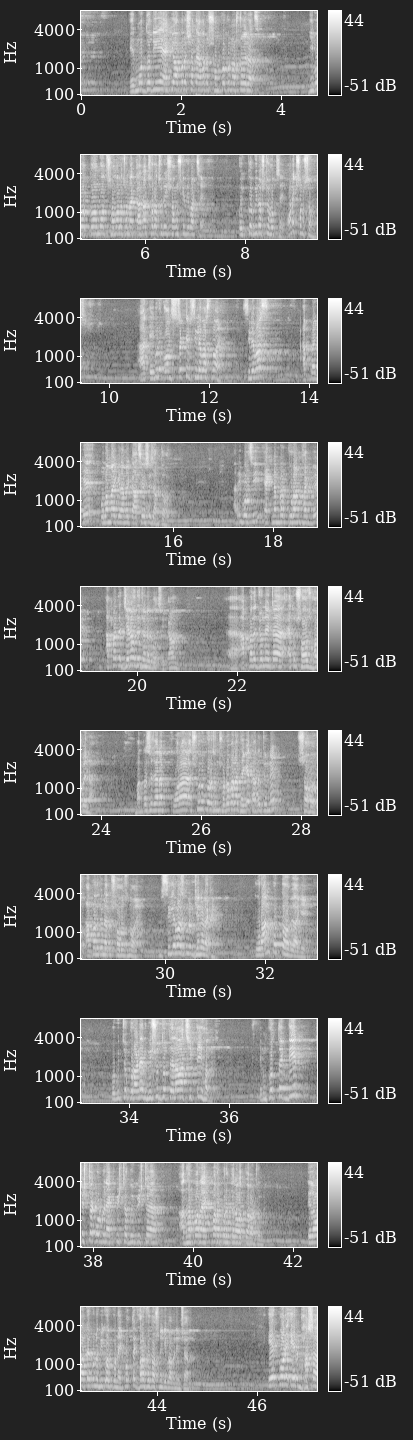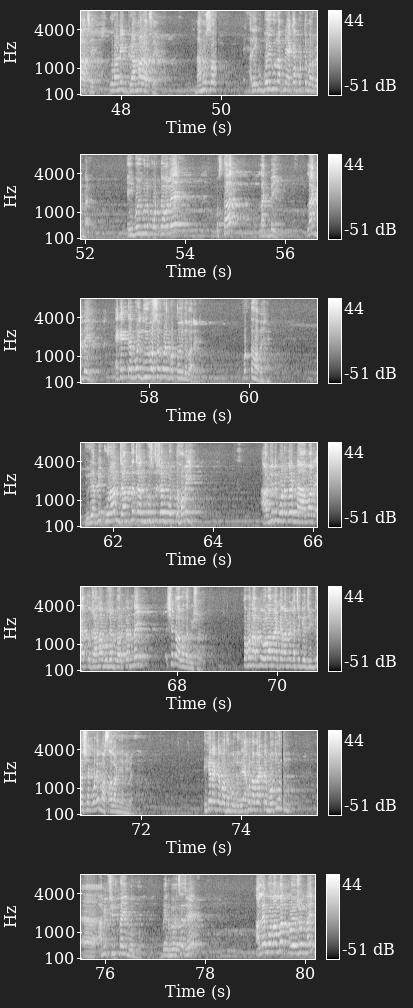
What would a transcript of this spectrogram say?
এর মধ্য দিয়ে একে অপরের সাথে আমাদের সম্পর্ক নষ্ট হয়ে যাচ্ছে। গিবত তহমত সমালোচনা, কাদা, ছড়াছড়ি, সংস্কৃতি বাড়ছে। ঐক্য বিনষ্ট হচ্ছে, অনেক সমস্যা হচ্ছে। আর এগুলো কনস্ট্রাকটিভ সিলেবাস নয়। সিলেবাস আপনাকে ওলামায় গ্রামের কাছে এসে জানতে হবে। আমি বলছি, এক নাম্বার কোরআন থাকবে। আপনাদের জেনারেলদের জন্য বলছি, কারণ আপনাদের জন্য এটা এত সহজ হবে না। মাদ্রাসা যারা পড়া শুরু করেছেন ছোটবেলা থেকে, তাদের জন্য সহজ। আপনাদের জন্য এত সহজ নয়। সিলেবাসগুলো জেনে রাখেন। কোরআন পড়তে হবে আগে। পবিত্র কোরআনের বিশুদ্ধ তেলাওয়াত শিখতেই হবে। এবং প্রত্যেক দিন চেষ্টা করবেন এক পৃষ্ঠা, দুই পৃষ্ঠা, আধা পারা, এক পারা করে তেলাওয়াত করার জন্য। তেলাওয়াতের কোনো বিকল্প নাই, প্রত্যেক হরফে দশ নাকি পাবেন ইনশাআল্লাহ। এরপরে এর ভাষা আছে কোরআনিক গ্রামার আছে, নাহুসর, আর এই বইগুলো আপনি একা পড়তে পারবেন না। এই বইগুলো পড়তে হলে ওস্তাদ লাগবেই লাগবেই। এক একটা বই দুই বছর করে পড়তে হইতে পারে, পড়তে হবে। যদি আপনি কোরআন জানতে চান, বুঝতে চান, পড়তে হবেই। আর যদি মনে করেন, না, আমার এত জানা বোঝার দরকার নাই সেটা আলাদা বিষয়। তখন আপনি ওলামা কেরামের কাছে গিয়ে জিজ্ঞাসা করে মাসালা নিয়ে নেবেন। এখানে একটা কথা বলে দিই। এখন আবার একটা নতুন আমি ফিতনাই বলব। বের হয়েছে যে আলেম ওলামার প্রয়োজন নাই,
